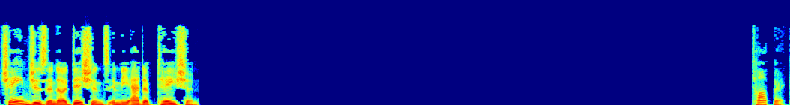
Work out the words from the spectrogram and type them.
Changes and additions in the adaptation Topic:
